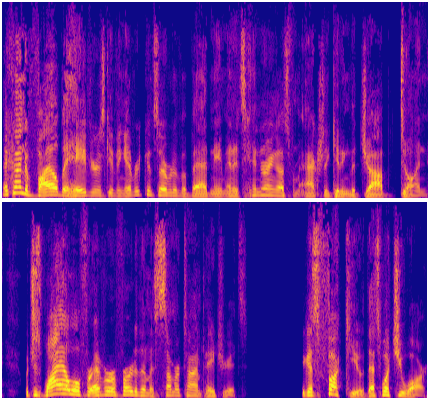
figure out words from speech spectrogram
that kind of vile behavior is giving every conservative a bad name and it's hindering us from actually getting the job done, which is why I will forever refer to them as summertime patriots. Because fuck you, that's what you are.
